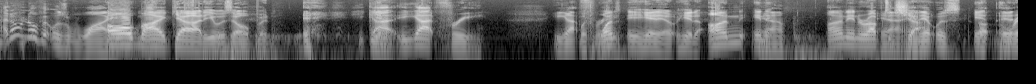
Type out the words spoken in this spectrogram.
I don't know if it was wide. Oh my God, he was open he got he got free. He got with free. one. He had a, he had an un, Yeah. uninterrupted yeah, shot. and it was it uh, rimmed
